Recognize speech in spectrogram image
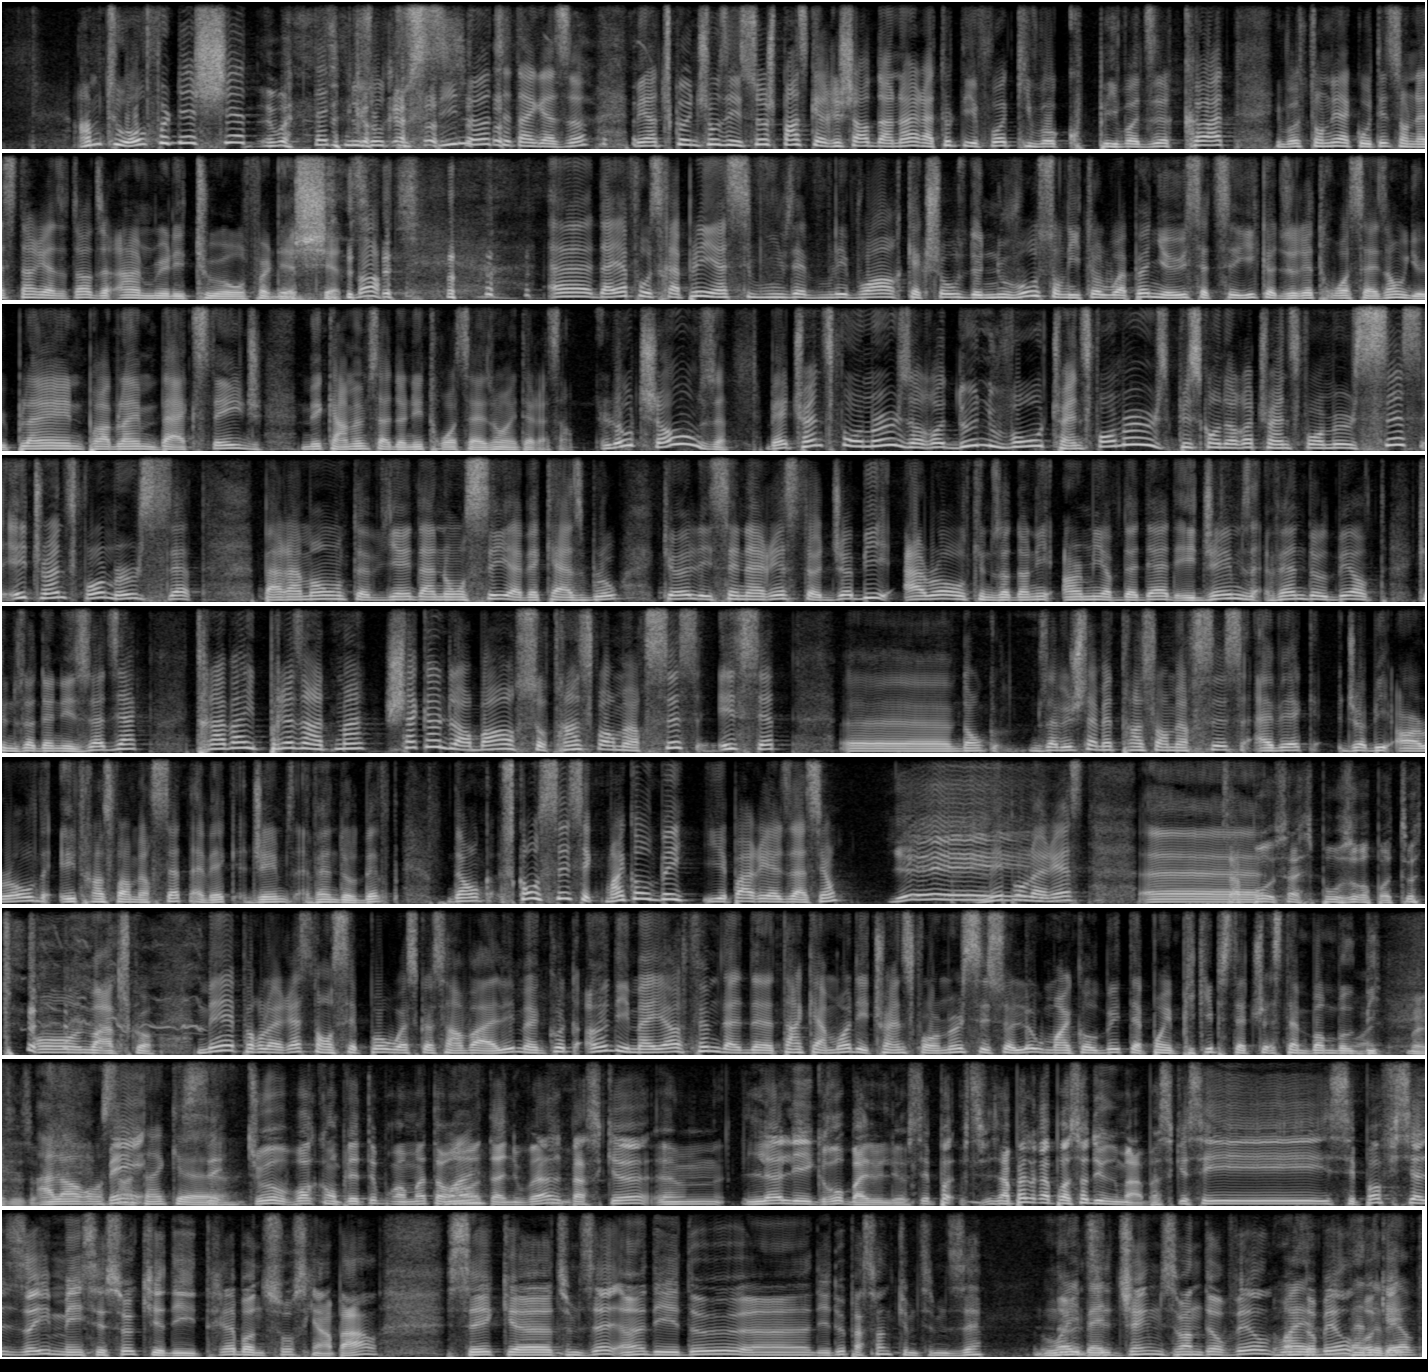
I'm too old for this shit. Ouais, Peut-être nous autres aussi, là, tu sais, ça. Mais en tout cas, une chose est sûre, je pense que Richard Donner, à toutes les fois qu'il va couper, il va dire cut, il va se tourner à côté de son assistant réalisateur et dire I'm really too old for this shit. Bon. Euh, D'ailleurs, il faut se rappeler, hein, si vous voulez voir quelque chose de nouveau sur Little Weapon, il y a eu cette série qui a duré trois saisons il y a eu plein de problèmes backstage, mais quand même, ça a donné trois saisons intéressantes. L'autre chose, ben, Transformers aura deux nouveaux Transformers, puisqu'on aura Transformers 6 et Transformers 7. Paramount vient d'annoncer avec Hasbro que les scénaristes Joby Harold, qui nous a donné Army of the Dead, et James Vanderbilt, qui nous a donné Zodiac, travaillent présentement chacun de leur bord sur Transformers 6 et 7. Euh, donc, vous avez juste à mettre Transformers 6 avec Joby Harold et Transformers 7 avec James Vanderbilt. Donc, ce qu'on sait, c'est que Michael Bay, il n'est pas en réalisation. Yeah! Mais pour le reste, euh, Ça, ça se posera pas tout. on- en tout cas. Mais pour le reste, on ne sait pas où est-ce que ça en va aller. Mais écoute, un des meilleurs films de, de- tant qu'à moi des Transformers, c'est celui-là où Michael Bay n'était pas impliqué, puis c'était Bumblebee. Ouais, c'est ça. Alors, on Ben, s'entend que. Tu vas pouvoir compléter pour moi ton, Ouais. ta nouvelle parce que euh, là, les gros. Ben, là, c'est pas, j'appellerais pas ça des rumeurs parce que c'est, c'est pas officialisé, mais c'est sûr qu'il y a des très bonnes sources qui en parlent. C'est que tu me disais, un des deux, euh, des deux personnes que tu me disais? Oui, ben- c'est James Vanderbilt. Ouais, Vanderbilt? Vanderbilt. OK.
